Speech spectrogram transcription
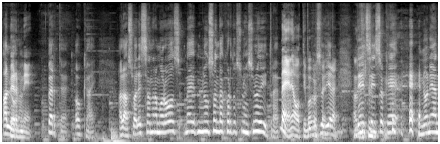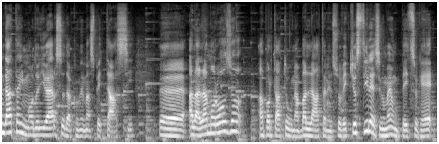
Allora, Per me. Per te, ok. Allora, su Alessandra Moroso, beh, non sono d'accordo su nessuno dei tre. Bene, ottimo, Ti posso perfetto. dire, nel senso che non è andata in modo diverso da come mi aspettassi. Eh, allora, l'Amoroso ha portato una ballata nel suo vecchio stile, e secondo me è un pezzo che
